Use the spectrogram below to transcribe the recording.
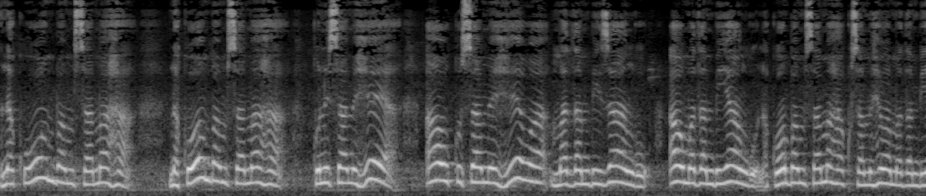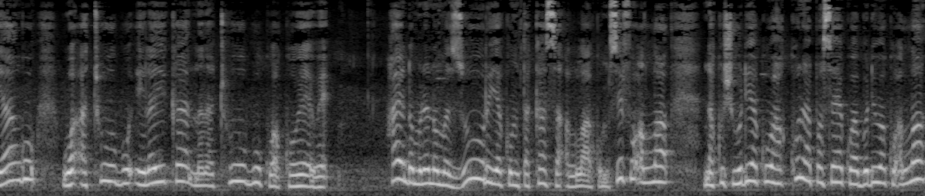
na kuomba msamaha na kuomba msamaha kunisamehea au kusamehewa madhambi zangu au madhambi yangu na kuomba msamaha kusamehewa madhambi yangu wa atubu ilaika na natubu kwako wewe. Haya ndo maneno mazuri ya kumtakasa Allah kumsifu Allah na kushuhudia kuwa hakuna pasaye kuabudiwa kwa Allah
